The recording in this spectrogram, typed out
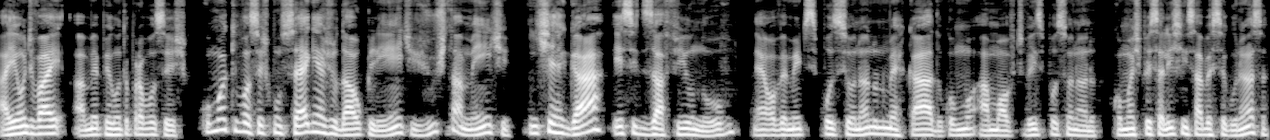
Aí é onde vai a minha pergunta para vocês. Como é que vocês conseguem ajudar o cliente justamente enxergar esse desafio novo, né? obviamente se posicionando no mercado, como a Movit vem se posicionando como uma especialista em cibersegurança,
